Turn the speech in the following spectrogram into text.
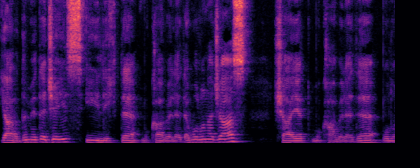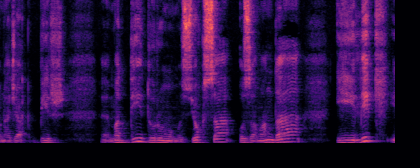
yardım edeceğiz. İyilikte mukabelede bulunacağız. Şayet mukabelede bulunacak bir e, maddi durumumuz yoksa o zaman da iyilik e,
